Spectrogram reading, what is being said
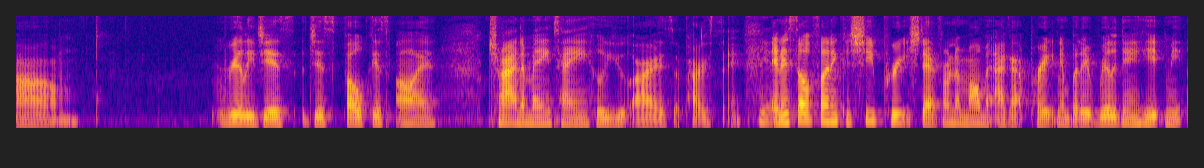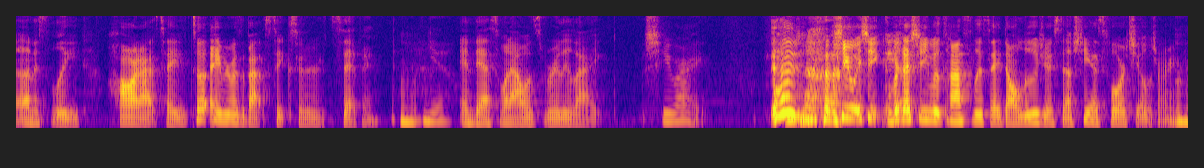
um, really just just focus on trying to maintain who you are as a person. Yeah. And it's so funny because she preached that from the moment I got pregnant, but it really didn't hit me honestly hard. I'd say till Avery was about six or seven, yeah, and that's when I was really like, she right. she would she because she would constantly say, "Don't lose yourself." She has four children, mm-hmm, and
